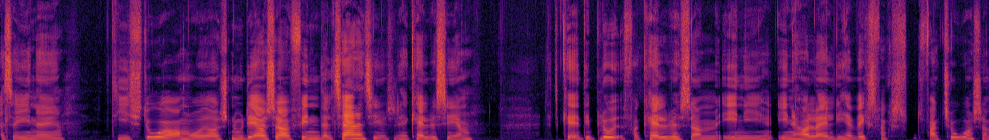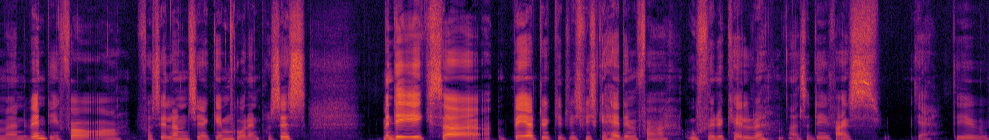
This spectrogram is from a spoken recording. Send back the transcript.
altså en af de store områder også nu, det er jo så at finde et alternativ til det her kalveserum. Øh, det blod fra kalve, som egentlig indeholder alle de her vækstfaktorer, som er nødvendige for at få cellerne til at gennemgå den proces. Men det er ikke så bæredygtigt, hvis vi skal have dem fra ufødte kalve. Altså det er faktisk, ja, det er jo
